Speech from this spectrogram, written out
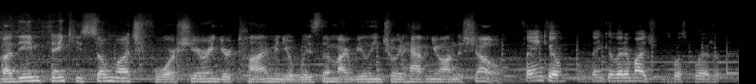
Vadim, thank you so much for sharing your time and your wisdom. I really enjoyed having you on the show. Thank you. Thank you very much. It was pleasure.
